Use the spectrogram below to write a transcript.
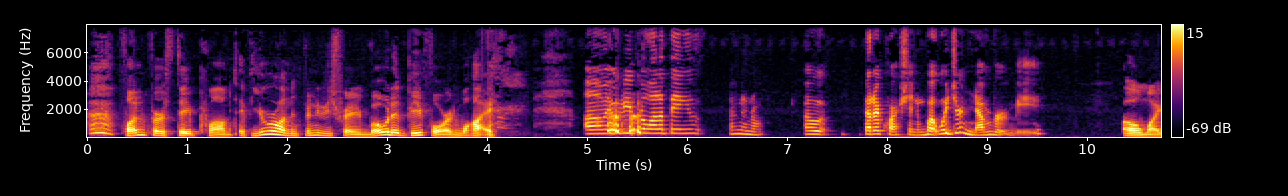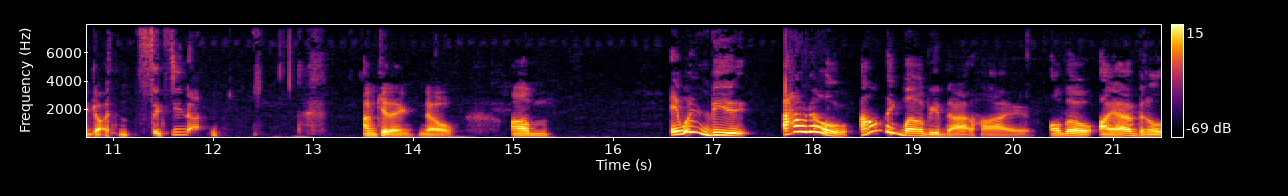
Fun first date prompt. If you were on Infinity Train, what would it be for and why? Um, it would be for a lot of things. I don't know. Oh, better question. What would your number be? Oh my god. 69. I'm kidding. No. Um it wouldn't be I don't know. I don't think mine would be that high. Although I have been a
